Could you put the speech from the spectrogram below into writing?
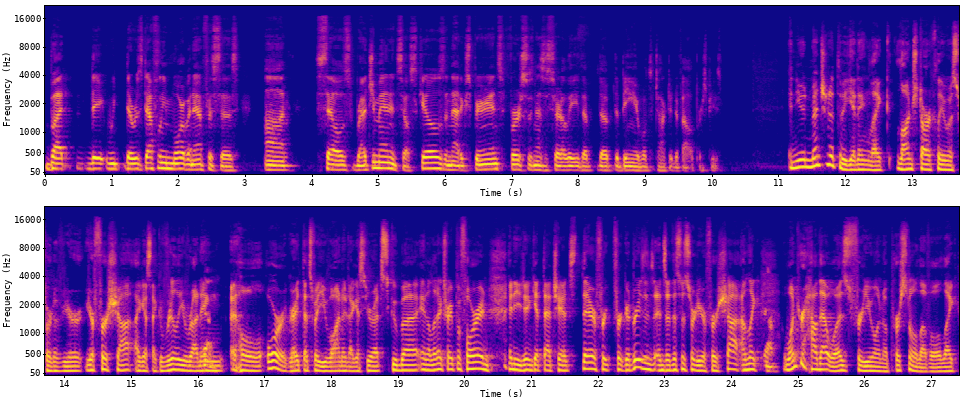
but they, we, there was definitely more of an emphasis on sales regimen and sales skills and that experience versus necessarily the, the, the being able to talk to developers piece. And you had mentioned at the beginning, like LaunchDarkly was sort of your your first shot, I guess, like really running yeah. a whole org, right? That's what you wanted. I guess you were at Scuba Analytics right before, and and you didn't get that chance there for for good reasons. And so this was sort of your first shot. I'm like, yeah. wonder how that was for you on a personal level. Like,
